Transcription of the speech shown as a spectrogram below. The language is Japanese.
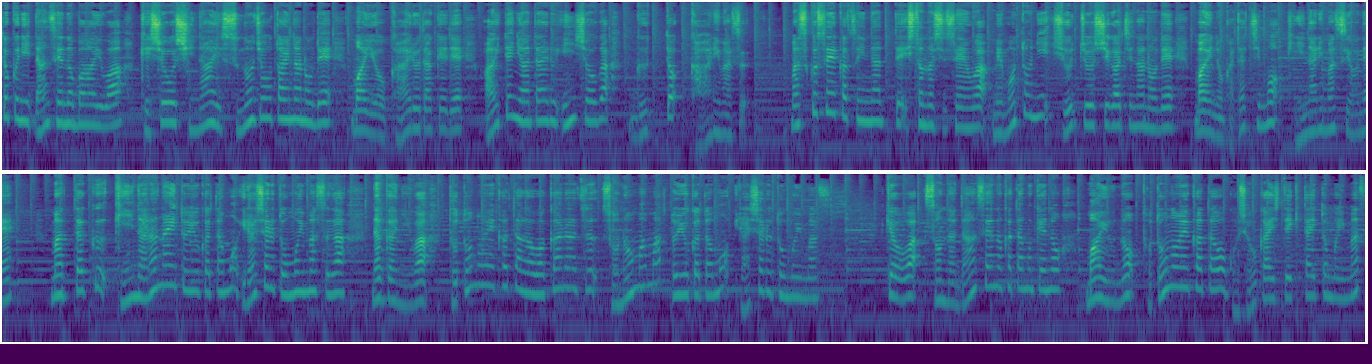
特に男性の場合は化粧しない素の状態なので眉を変えるだけで相手に与える印象がぐっと変わります。マスク生活になって人の視線は目元に集中しがちなので眉の形も気になりますよね。全く気にならないという方もいらっしゃると思いますが中には整え方がわからずそのままという方もいらっしゃると思います。今日はそんな男性の方向けの眉の整え方をご紹介していきたいと思います。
